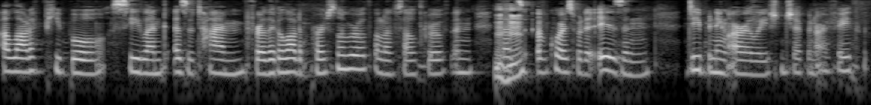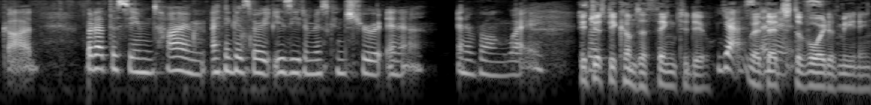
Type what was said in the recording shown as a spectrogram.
a lot of people see Lent as a time for like a lot of personal growth, a lot of self growth, and that's of course what it is, and deepening our relationship and our faith with God. But at the same time, I think it's very easy to misconstrue it in a in a wrong way. It just becomes a thing to do. Yes, That- that's devoid of meaning.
